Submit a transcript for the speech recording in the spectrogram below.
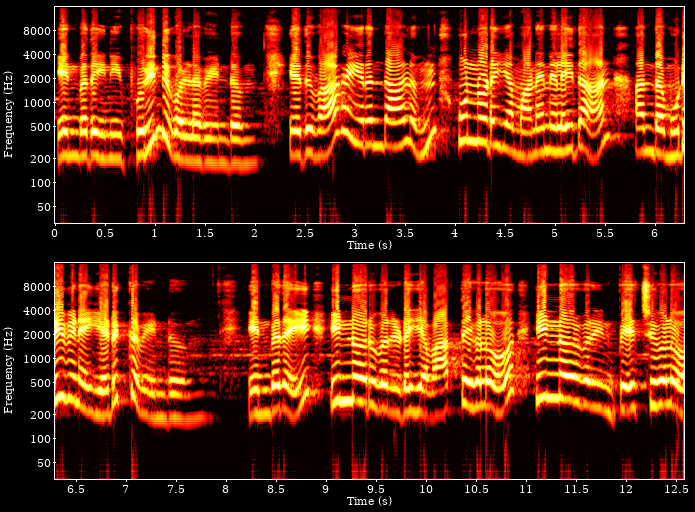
என்பதை நீ புரிந்து கொள்ள வேண்டும். எதுவாக இருந்தாலும் உன்னுடைய மனநிலைதான் அந்த முடிவினை எடுக்க வேண்டும். என்பதை இன்னொருவருடைய வார்த்தைகளோ இன்னொருவரின் பேச்சுகளோ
